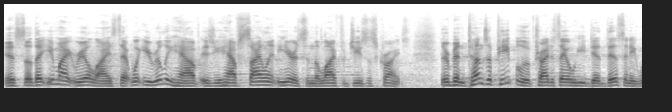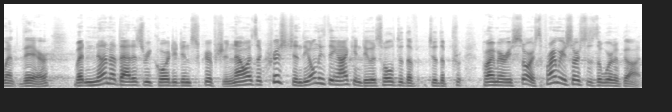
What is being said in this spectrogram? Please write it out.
is so that you might realize that what you really have is you have silent ears in the life of Jesus Christ. There have been tons of people who have tried to say, oh, he did this and he went there, but none of that is recorded in Scripture. Now, as a Christian, the only thing I can do is hold to the, to the pr- primary source. The primary source is the Word of God.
